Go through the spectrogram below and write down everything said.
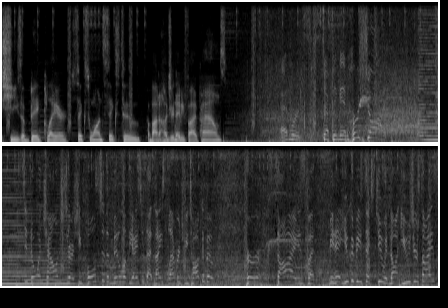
she's a big player, 6'1, 6'2, about 185 pounds. Edwards stepping in, her shot. No one challenges her as she pulls to the middle of the ice with that nice leverage. We talk about her size, but I mean, hey, you could be 6'2 and not use your size.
